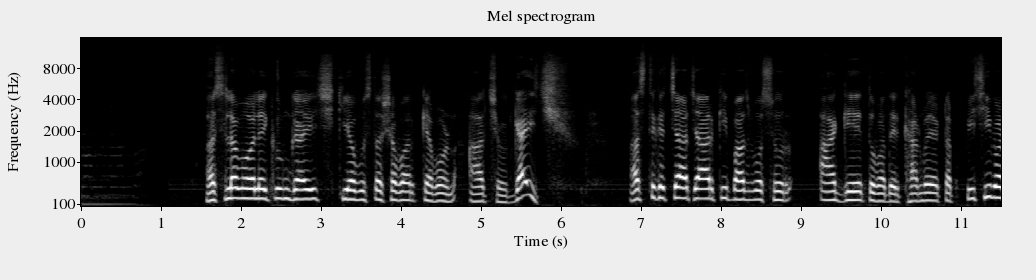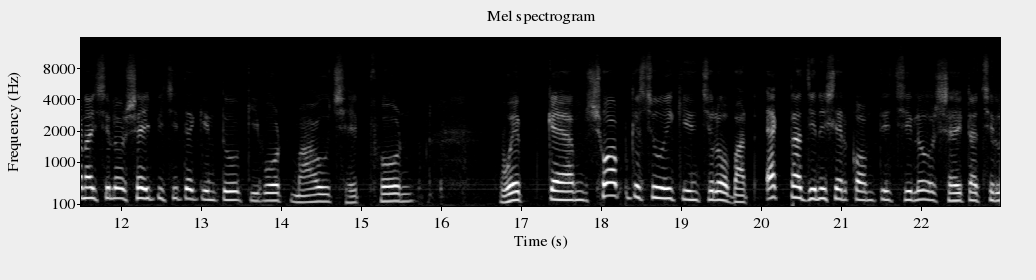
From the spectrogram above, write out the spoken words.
Правда назад আসসালামু আলাইকুম গাইজ কি অবস্থা সবার কেমন আছো গাইজ আজ থেকে চার চার কি পাঁচ বছর আগে তোমাদের খান ভাই একটা পিসি বানাইছিল সেই পিসিতে কিন্তু কিবোর্ড মাউস হেডফোন ওয়েব ক্যাম সব কিছুই কিনছিল বাট একটা জিনিসের কমতি ছিল সেইটা ছিল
